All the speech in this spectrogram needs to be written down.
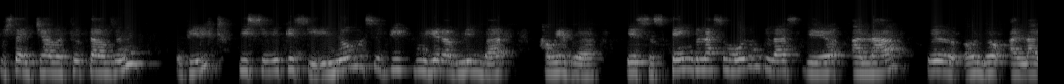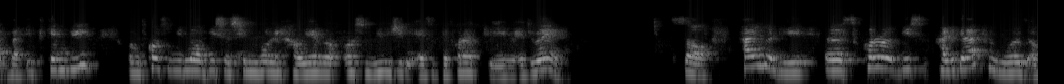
Fustai Java 2000 built this, you can see enormous big mihrab minbar. However, there's a stained glass, modern glass there, Allah, uh, although Allah, but it can be, of course, we know this is symbolic, however, also using as decorative as well. So finally, uh, scholar, this calligraphy was uh,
